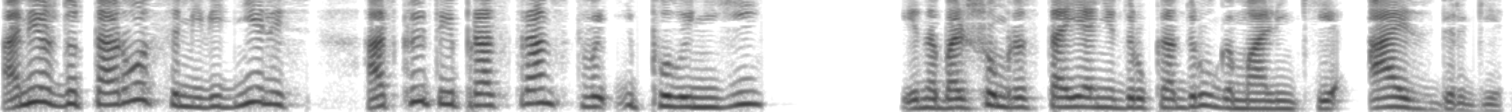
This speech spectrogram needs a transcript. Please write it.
а между торосами виднелись открытые пространства и полыньи, и на большом расстоянии друг от друга маленькие айсберги,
